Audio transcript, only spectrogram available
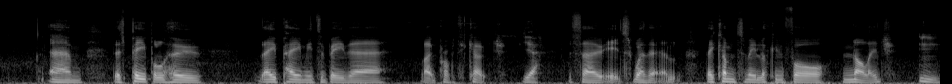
um, there's people who they pay me to be their like property coach. Yeah. So it's whether they come to me looking for knowledge, Mm.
